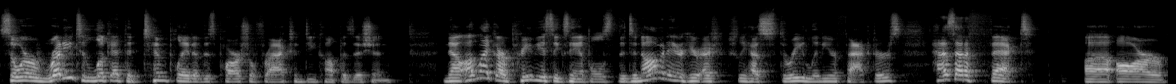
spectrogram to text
So we're ready to look at the template of this partial fraction decomposition. Now, unlike our previous examples, the denominator here actually has three linear factors. How does that affect uh, our,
